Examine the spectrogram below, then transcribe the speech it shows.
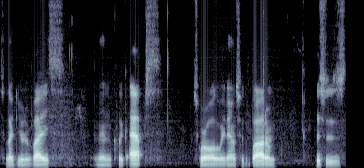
select your device and then click apps. Scroll all the way down to the bottom. This is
